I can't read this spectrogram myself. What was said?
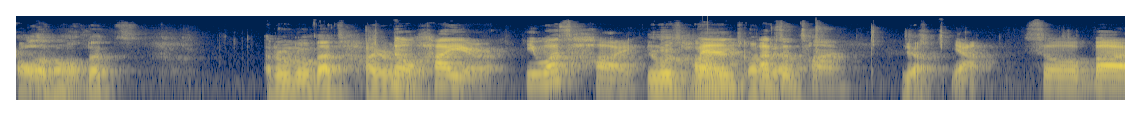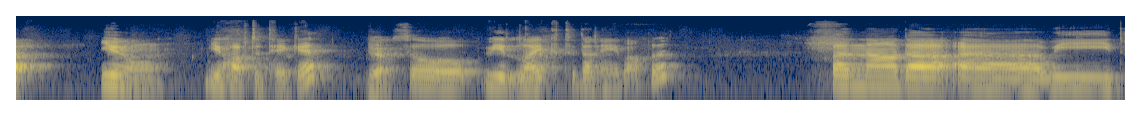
all in all, that's I don't know if that's higher. no higher it was high It was higher. when It's gone at down. the time Yeah, yeah so but you know you have to take it yeah, so we liked the neighborhood but now that uh, we'd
